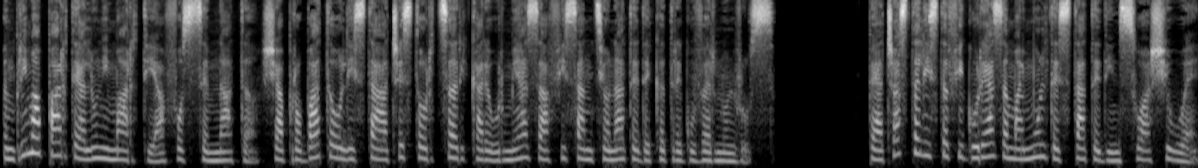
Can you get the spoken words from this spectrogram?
În prima parte a lunii martie a fost semnată și aprobată o listă a acestor țări care urmează a fi sancționate de către guvernul rus. Pe această listă figurează mai multe state din SUA și UE,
